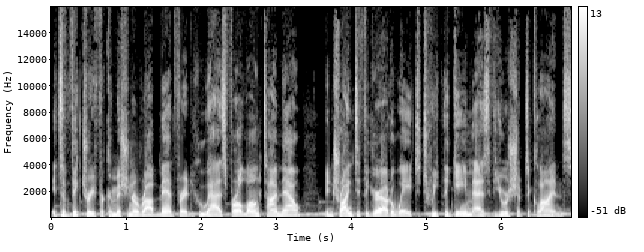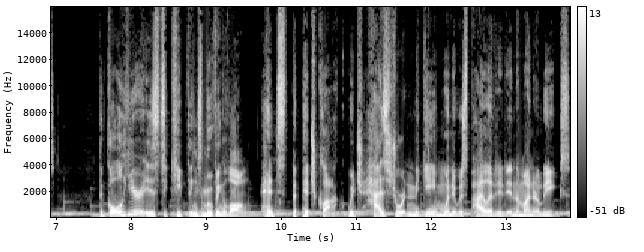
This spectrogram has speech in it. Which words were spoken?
It's a victory for Commissioner Rob Manfred, who has, for a long time now, been trying to figure out a way to tweak the game as viewership declines. The goal here is to keep things moving along, hence the pitch clock, which has shortened the game when it was piloted in the minor leagues.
